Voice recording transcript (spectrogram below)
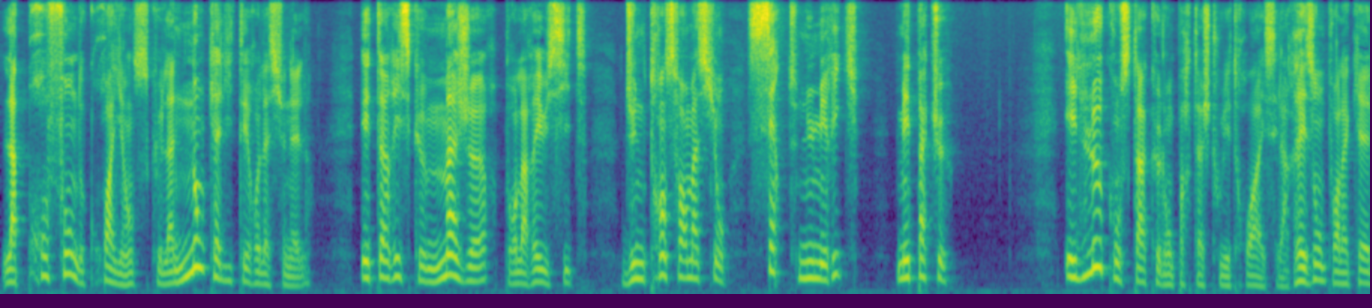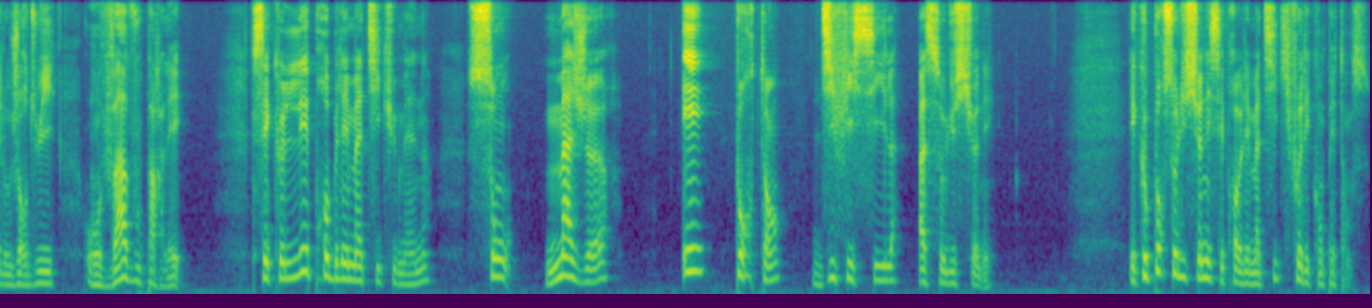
la profonde croyance que la non-qualité relationnelle est un risque majeur pour la réussite d'une transformation certes numérique, mais pas que. Et le constat que l'on partage tous les trois, et c'est la raison pour laquelle aujourd'hui on va vous parler, c'est que les problématiques humaines sont majeures et pourtant difficiles à solutionner. Et que pour solutionner ces problématiques, il faut des compétences.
